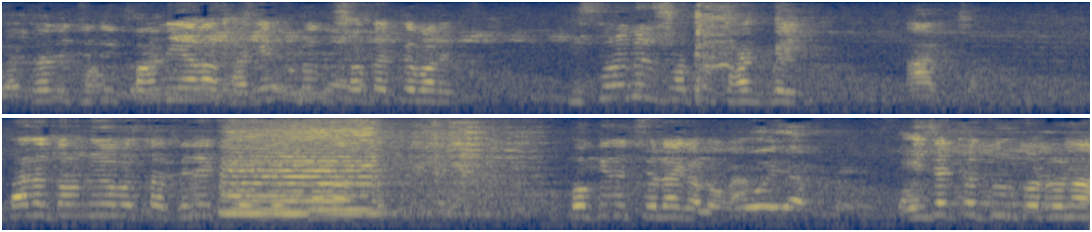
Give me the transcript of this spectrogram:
ব্যাটারি যদি পানি আলা থাকে, ওটা তো শর্ট থাকতে পারে। কিছু না কিছু শর্ট থাকবেই। আচ্ছা তাহলে তখন অবস্থা ব্রেক ও কিন্তু চলে গেল এই যে একটা দুর্ঘটনা,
